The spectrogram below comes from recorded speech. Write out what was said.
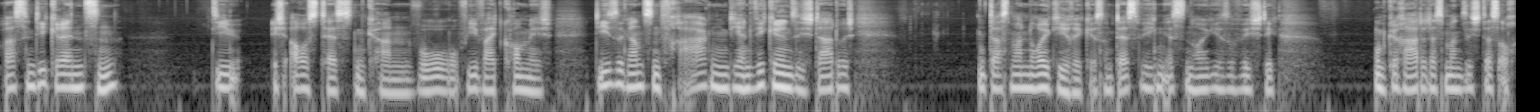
Was sind die Grenzen, die ich austesten kann? Wo, wie weit komme ich? Diese ganzen Fragen, die entwickeln sich dadurch, dass man neugierig ist. Und deswegen ist Neugier so wichtig. Und gerade, dass man sich das auch,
